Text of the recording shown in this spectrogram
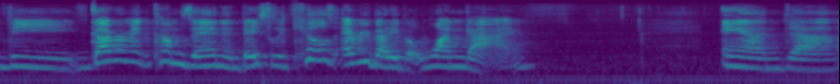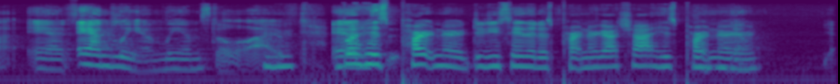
the government comes in and basically kills everybody but one guy. and uh, and and Liam. Liam's still alive. but And- his partner, did you say that his partner got shot? His partner yeah.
